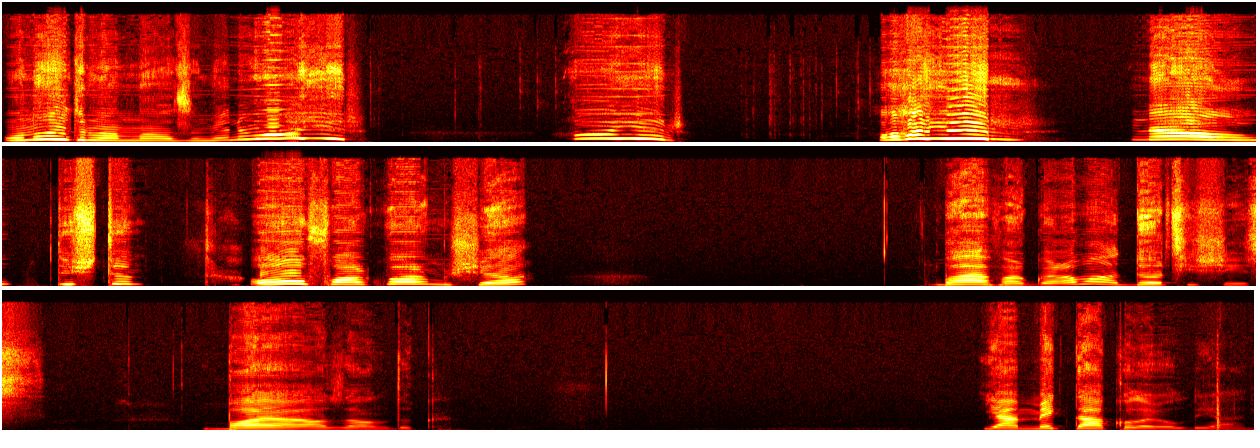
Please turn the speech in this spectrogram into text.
Onu öldürmem lazım benim. Hayır. Hayır. Hayır. No. Düştüm. O fark varmış ya. Baya fark var ama 4 kişiyiz. Baya azaldık. Yenmek daha kolay oldu yani.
